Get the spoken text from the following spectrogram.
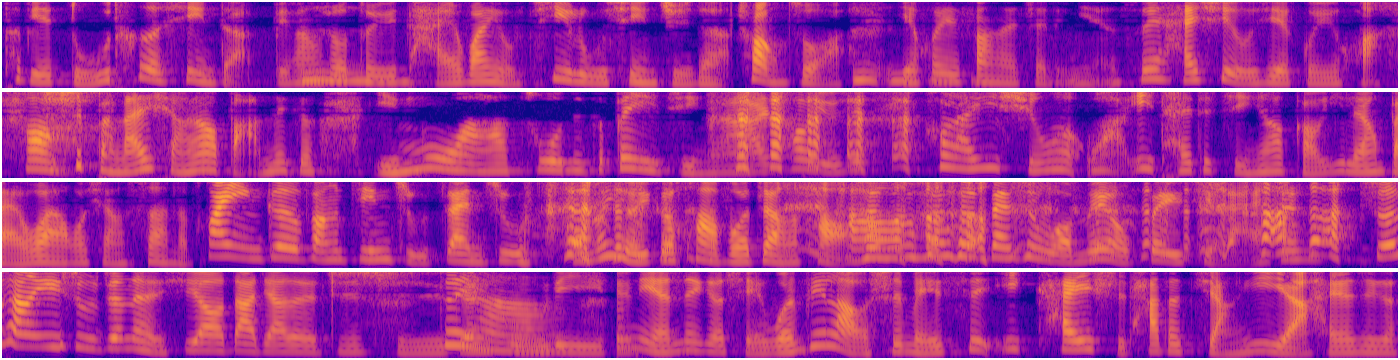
特别独特性的，比方说对于台湾有记录性质的创作啊，也会放在这里面。所以还是有一些规划，只是本来想要把那个荧幕啊做那个背景啊，然后有些后来一询问，哇，一台的景要搞一两百万，我想算了，欢迎各方金主赞助。我们有一个划拨账号，但是我没有背起来。说唱艺术真的很需要大家的支持跟鼓励。今年那个谁，文斌老师，每一次一开始他的讲义啊，还有这个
